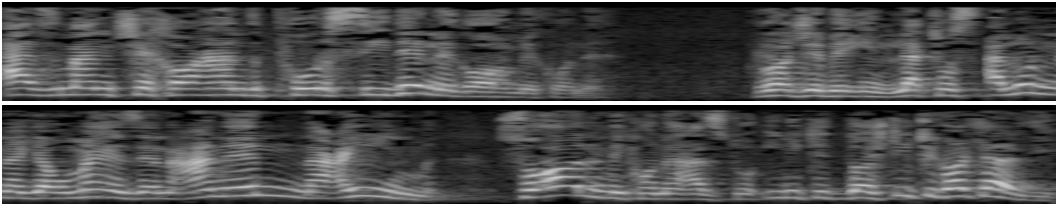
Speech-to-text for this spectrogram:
از من چه خواهند پرسیده نگاه می‌کنه. راجع به این لتسالون یومئذ عن نعیم سوال می‌کنه از تو اینی که داشتی چیکار کردی؟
